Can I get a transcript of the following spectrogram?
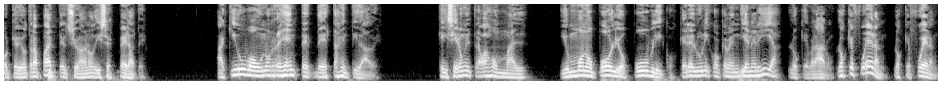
porque de otra parte el ciudadano dice, espérate, aquí hubo unos regentes de estas entidades que hicieron el trabajo mal y un monopolio público, que era el único que vendía energía, lo quebraron. Los que fueran, los que fueran.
